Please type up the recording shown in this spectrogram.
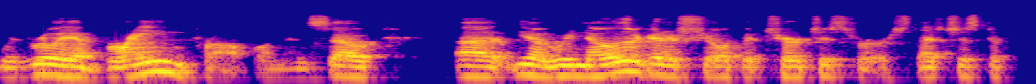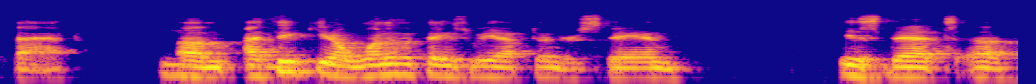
with really a brain problem. And so, uh, you know, we know they're going to show up at churches first. That's just a fact. Um, I think, you know, one of the things we have to understand is that uh,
